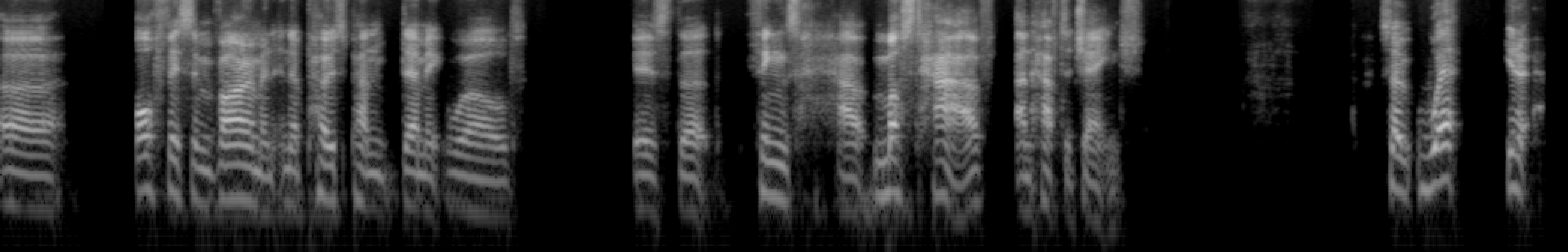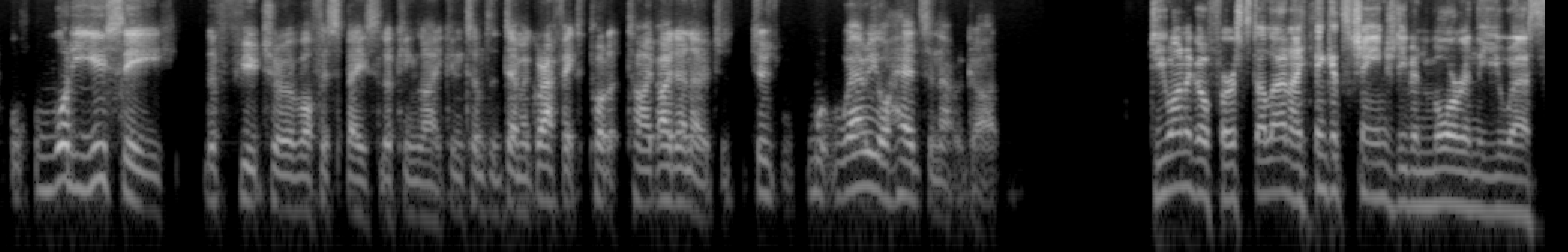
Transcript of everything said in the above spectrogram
uh, office environment in a post-pandemic world is that things have must have and have to change. So where you know what do you see the future of office space looking like in terms of demographics, product type? I don't know. Just, just where are your heads in that regard? Do you want to go first, Alain? I think it's changed even more in the US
